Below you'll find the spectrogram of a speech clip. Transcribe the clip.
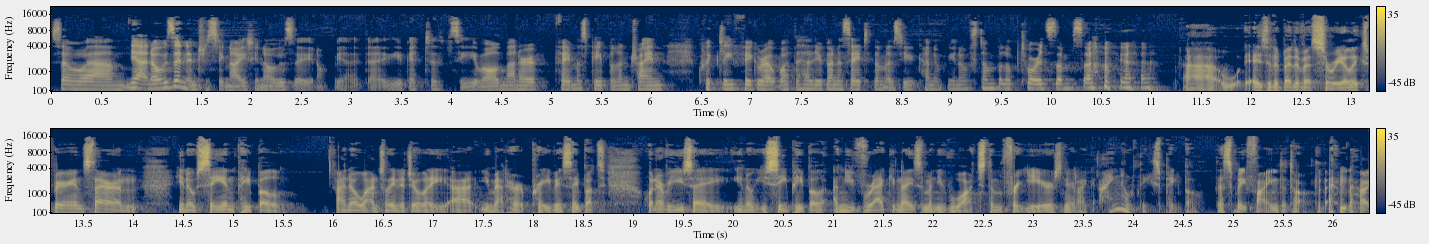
So um, yeah, no, it was an interesting night. You know, it was a, you know, yeah, you get to see all manner of famous people and try and quickly figure out what the hell you're going to say to them as you kind of you know stumble up towards them. So yeah. Uh, is it a bit of a surreal experience there, and you know, seeing people I know Angelina Jolie, uh, you met her previously, but whenever you say, you know, you see people and you've recognized them and you've watched them for years and you're like, I know these people. This will be fine to talk to them now.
